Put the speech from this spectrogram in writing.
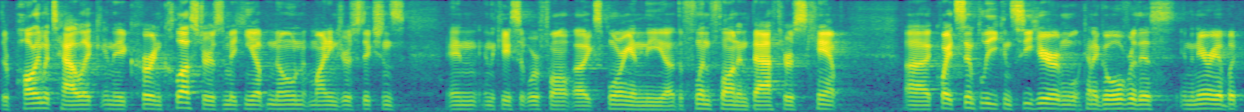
they're polymetallic, and they occur in clusters, making up known mining jurisdictions. In, in the case that we're uh, exploring in the, uh, the Flin Flon and Bathurst camp, uh, quite simply, you can see here, and we'll kind of go over this in an area, but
